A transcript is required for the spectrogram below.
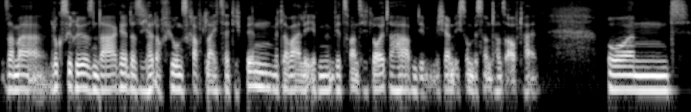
sag mal, luxuriösen Lage, dass ich halt auch Führungskraft gleichzeitig bin. Mittlerweile eben wir 20 Leute haben, die mich und ich so ein bisschen unter uns aufteilen. Und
